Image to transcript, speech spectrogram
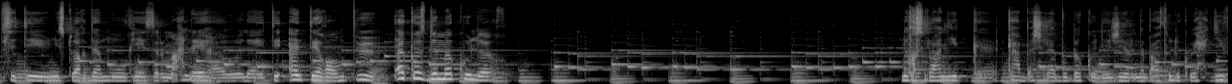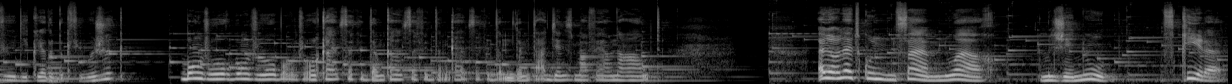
C'était une histoire d'amour ياسر محلاها و elle a été interrompue à cause de ma couleur. نخسروا عليك كعبة شراب وباكو Légère نبعثوا لك واحد يفيوليك يضربك في وجهك bonjour bonjour bonjour كحلة صافي الدم كحلة صافي الدم كحلة صافي الدم دم تعدي نسمع فيها ونعاود Alors là تكون femme noire من الجنوب فقيرة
